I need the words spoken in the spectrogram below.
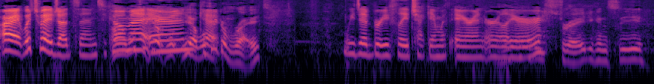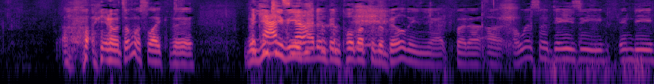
All right, which way, Judson? Uh, Tacoma, we'll take a- Aaron. yeah, we'll Okay. take a right. We did briefly check in with Aaron earlier. Straight, you can see. Uh, you know, it's almost like the the, The UTV know. hadn't been pulled up to the building yet, but uh, uh, Alyssa, Daisy, Indy,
